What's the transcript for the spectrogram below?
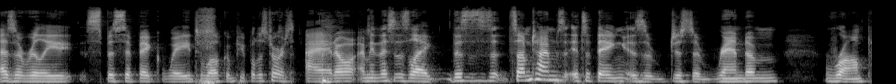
As a really specific way to welcome people to stores. I don't, I mean, this is like, this is sometimes it's a thing, is a, just a random romp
